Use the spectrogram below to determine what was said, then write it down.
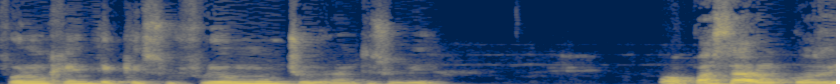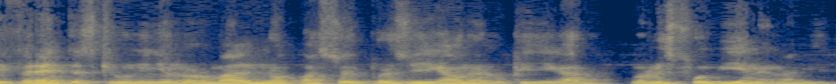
fueron gente que sufrió mucho durante su vida. O pasaron cosas diferentes que un niño normal no pasó y por eso llegaron a lo que llegaron. No les fue bien en la vida.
